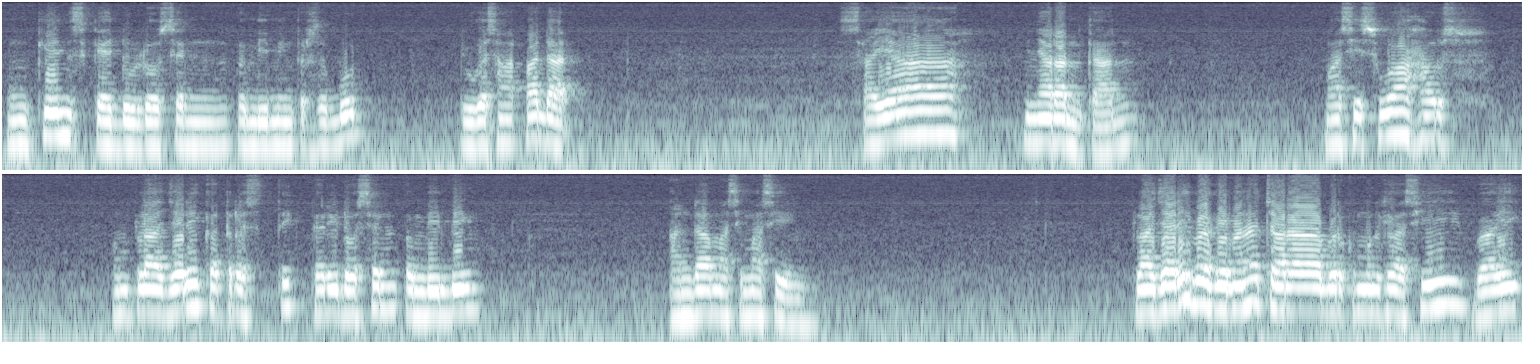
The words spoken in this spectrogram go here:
mungkin schedule dosen pembimbing tersebut juga sangat padat. Saya menyarankan mahasiswa harus mempelajari karakteristik dari dosen pembimbing Anda masing-masing. Pelajari bagaimana cara berkomunikasi baik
